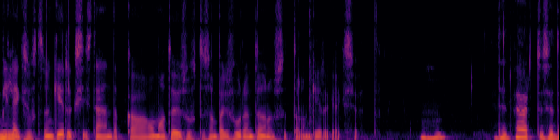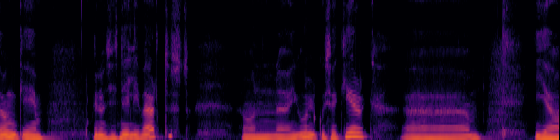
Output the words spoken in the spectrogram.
millegi suhtes on kirg, siis tähendab ka oma töö suhtes on palju suurem tõenäosus, et tal on kirg, eks ju, et mm. -hmm. Need väärtused ongi, meil on siis neli väärtust, on julgus ja kirg äh, ja,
